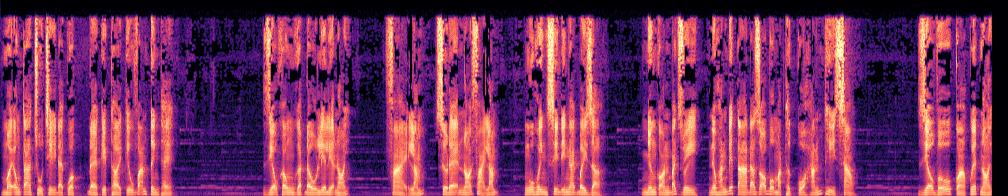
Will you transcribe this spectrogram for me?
mời ông ta chủ trì đại cuộc để kịp thời cứu vãn tình thế. Diệu không gật đầu lia lịa nói. Phải lắm, sư đệ nói phải lắm. Ngô huynh xin đi ngay bây giờ. Nhưng còn Bách Duy, nếu hắn biết ta đã rõ bộ mặt thực của hắn thì sao? Diệu Vũ quả quyết nói.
